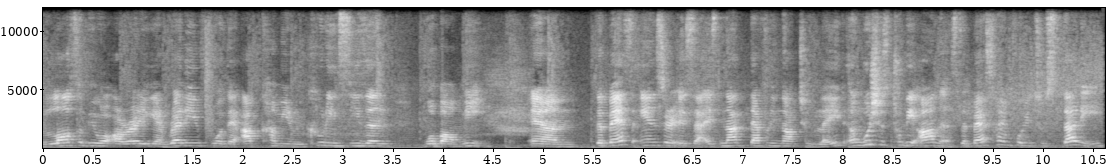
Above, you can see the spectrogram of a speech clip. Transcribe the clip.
lots of people already getting ready for the upcoming recruiting season. What about me? And the best answer is that it's not definitely not too late. And which is to be honest, the best time for you to study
